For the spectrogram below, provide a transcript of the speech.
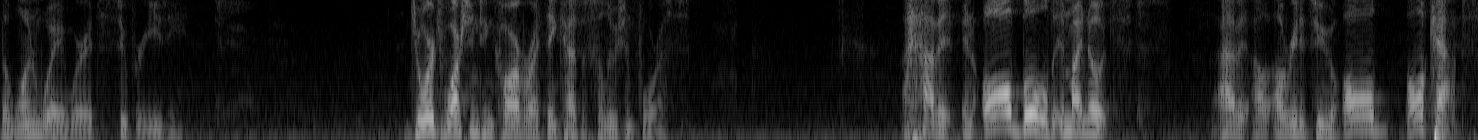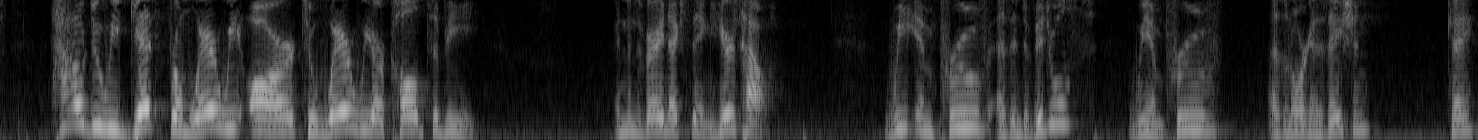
the one way where it's super easy. George Washington Carver, I think, has a solution for us. I have it in all bold in my notes. I have it. I'll, I'll, read it to you. All, all caps. How do we get from where we are to where we are called to be? And then the very next thing here's how we improve as individuals, we improve as an organization. Okay?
